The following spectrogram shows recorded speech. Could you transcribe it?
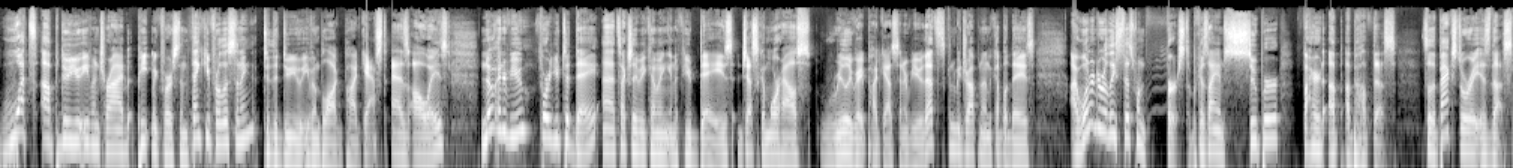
What's up, Do You Even Tribe? Pete McPherson. Thank you for listening to the Do You Even Blog podcast. As always, no interview for you today. Uh, it's actually be coming in a few days. Jessica Moorhouse, really great podcast interview. That's going to be dropping in a couple of days. I wanted to release this one first because I am super fired up about this. So the backstory is thus.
